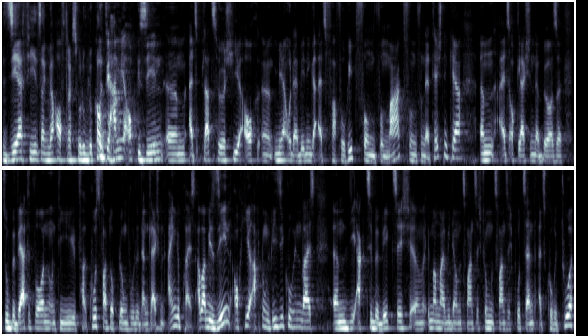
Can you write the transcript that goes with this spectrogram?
sehr viel, sagen wir, Auftragsvolumen bekommt. Und wir haben ja auch gesehen, ähm, als Platzhirsch hier auch äh, mehr oder weniger als Favorit vom, vom Markt, von, von der Technik her, ähm, als auch gleich in der Börse so bewertet worden und die Kursverdopplung wurde dann gleich mit eingepreist. Aber wir sehen auch hier, Achtung, Risikohinweis, ähm, die Aktie bewegt sich ähm, immer mal wieder um 20, 25 Prozent als Korrektur.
